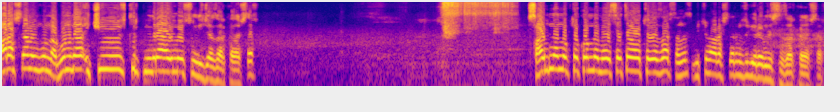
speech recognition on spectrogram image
Araçlarımız bunlar. Bunu da 240 bin lira hayırlı olsun diyeceğiz arkadaşlar. Sahibinden.com'da MST Auto yazarsanız bütün araçlarımızı görebilirsiniz arkadaşlar.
